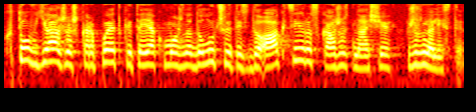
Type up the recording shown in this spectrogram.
Хто в'яже шкарпетки та як можна долучитись до акції, розкажуть наші журналісти.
